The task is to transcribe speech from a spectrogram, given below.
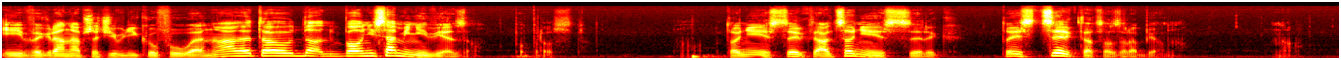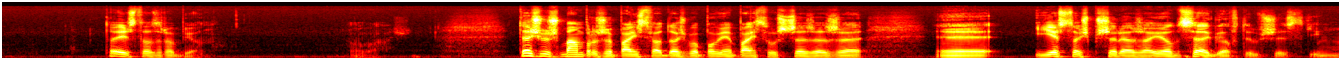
I wygrana przeciwników UE, no ale to, no, bo oni sami nie wiedzą, po prostu. To nie jest cyrk, ale co nie jest cyrk? To jest cyrk to, co zrobiono. No. To jest to zrobiono. No właśnie. Też już mam, proszę Państwa, dość, bo powiem Państwu szczerze, że y, jest coś przerażającego w tym wszystkim.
